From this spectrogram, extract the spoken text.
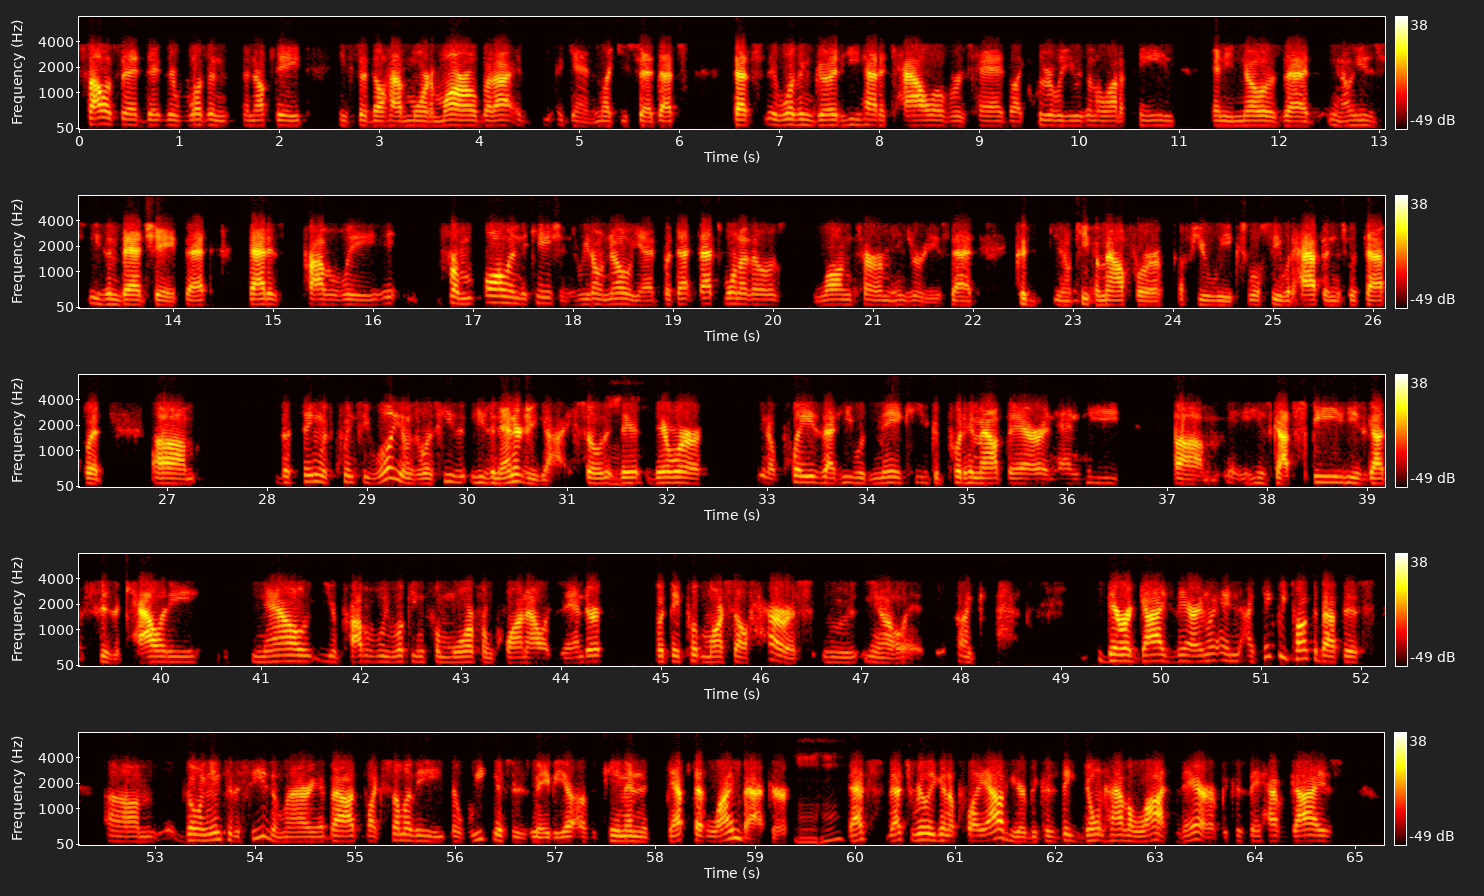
Saleh said that there wasn't an update. He said they'll have more tomorrow, but I, again, like you said, that's that's it wasn't good. He had a towel over his head, like clearly he was in a lot of pain, and he knows that you know he's he's in bad shape. That that is probably from all indications. We don't know yet, but that that's one of those long-term injuries that could you know keep him out for a few weeks. We'll see what happens with that, but. Um, the thing with Quincy Williams was he's he's an energy guy. So mm-hmm. there there were you know plays that he would make. You could put him out there, and and he um, he's got speed, he's got physicality. Now you're probably looking for more from Kwon Alexander, but they put Marcel Harris, who you know like there are guys there, and and I think we talked about this um, going into the season, Larry, about like some of the, the weaknesses maybe of the team and the depth at linebacker. Mm-hmm. That's that's really going to play out here because they don't have a lot there because they have guys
